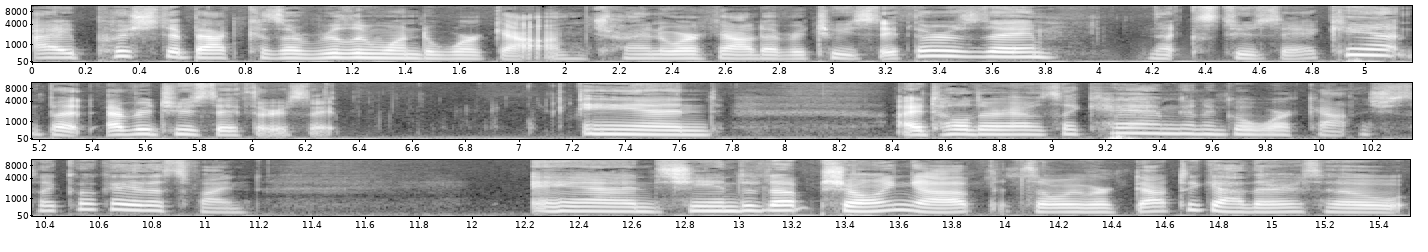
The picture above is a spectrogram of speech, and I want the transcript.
I pushed it back because I really wanted to work out. I'm trying to work out every Tuesday, Thursday. Next Tuesday I can't, but every Tuesday, Thursday. And I told her, I was like, hey, I'm going to go work out. And she's like, okay, that's fine. And she ended up showing up. So we worked out together. So,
